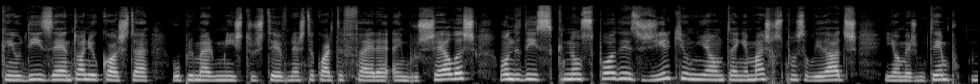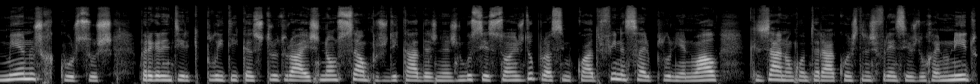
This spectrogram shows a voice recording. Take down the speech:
Quem o diz é António Costa. O Primeiro-Ministro esteve nesta quarta-feira em Bruxelas, onde disse que não se pode exigir que a União tenha mais responsabilidades e, ao mesmo tempo, menos recursos. Para garantir que políticas estruturais não são prejudicadas nas negociações do próximo quadro financeiro plurianual, que já não contará com as transferências do Reino Unido,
